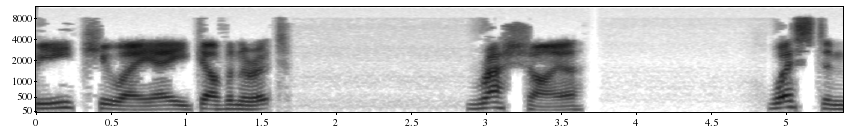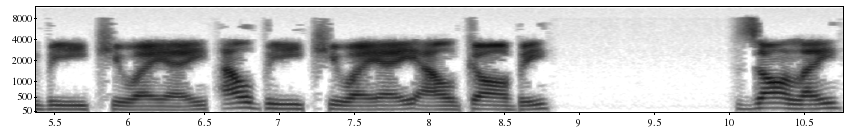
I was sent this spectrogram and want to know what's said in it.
Beqaa Governorate. Rashaya Western BEQAA, Al BEQAA Al Gharbi. Zahle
